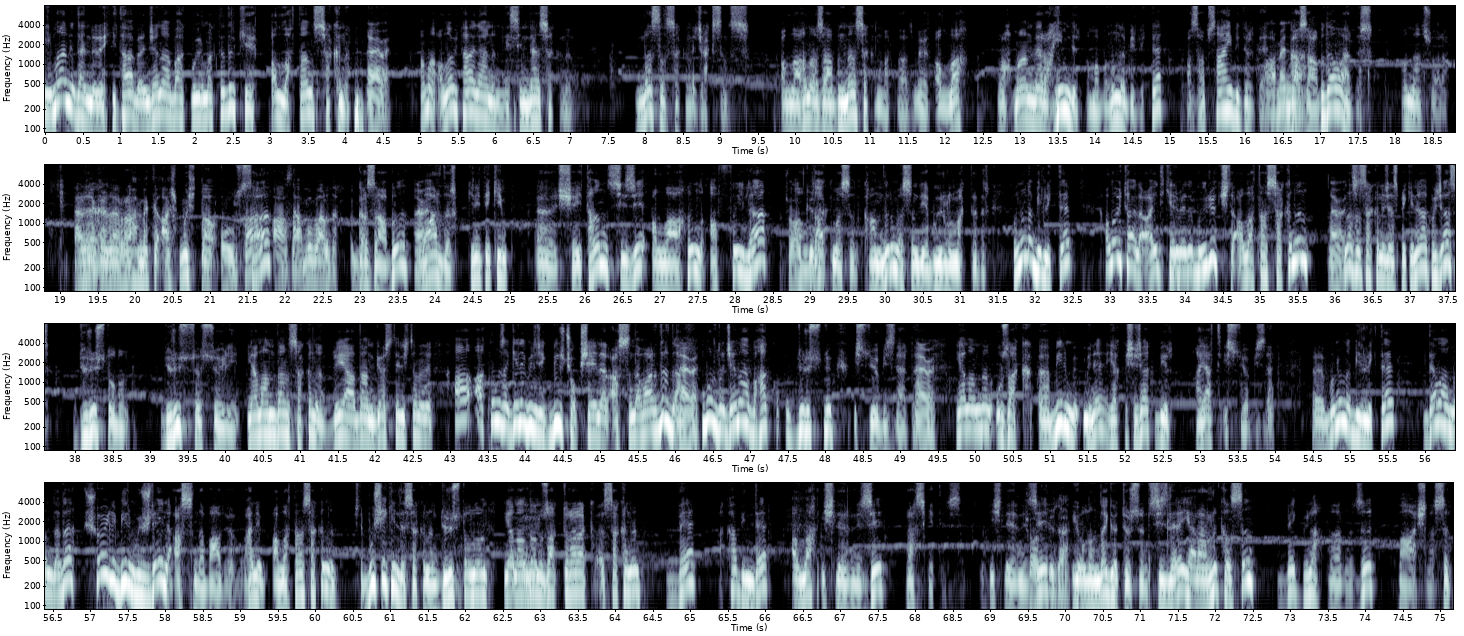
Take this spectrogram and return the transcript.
İman edenlere hitaben Cenab-ı Hak buyurmaktadır ki Allah'tan sakının. Evet. Ama Allahü Teala'nın nesinden sakının? Nasıl sakınacaksınız? Allah'ın azabından sakınmak lazım. Evet Allah Rahman ve Rahim'dir ama bununla birlikte azap sahibidir de. Amenna. Gazabı da vardır. Ondan sonra Her ne kadar rahmeti aşmış da olsa Sa- azabı vardır. gazabı Evet. vardır. Nitekim e, şeytan sizi Allah'ın affıyla Çok güzel. aldatmasın, kandırmasın diye buyurulmaktadır. Bununla birlikte Allahü Teala ayet-i kerimede buyuruyor ki işte Allah'tan sakının. Evet. Nasıl sakınacağız peki? Ne yapacağız? Dürüst olun. Dürüst söz söyleyin. Yalandan sakının. Riyadan, gösterişten. Aa, aklımıza gelebilecek birçok şeyler aslında vardır da Evet. burada Cenab-ı Hak dürüstlük istiyor bizlerden Evet. yalandan uzak e, bir mümine yakışacak bir hayat istiyor bizden. E, Bununla birlikte devamında da şöyle bir müjdeyle aslında bağlıyor. Hani Allah'tan sakının. İşte bu şekilde sakının. Dürüst olun, yalandan uzak durarak e, sakının ve akabinde Allah işlerinizi rast getirsin. İşlerinizi yolunda götürsün. Sizlere yararlı kılsın ve günahlarınızı bağışlasın.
